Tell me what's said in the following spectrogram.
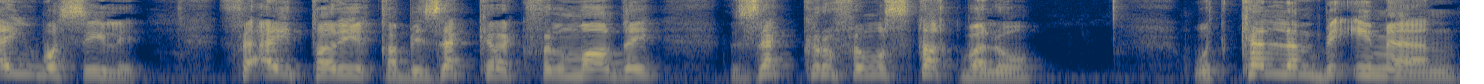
أي وسيلة في أي طريقة بذكرك في الماضي ذكره في مستقبله وتكلم بإيمان.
